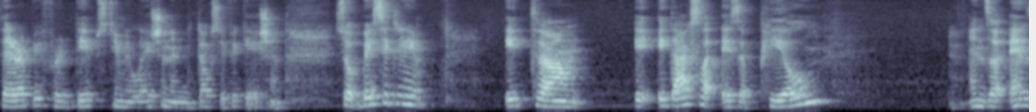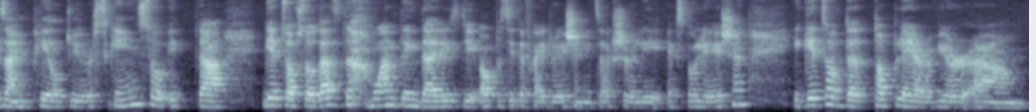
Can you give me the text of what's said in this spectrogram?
therapy for deep stimulation and detoxification so basically it um it, it acts like as a peel and the enzyme peel to your skin so it uh, gets off. So that's the one thing that is the opposite of hydration. It's actually exfoliation. It gets off the top layer of your um,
